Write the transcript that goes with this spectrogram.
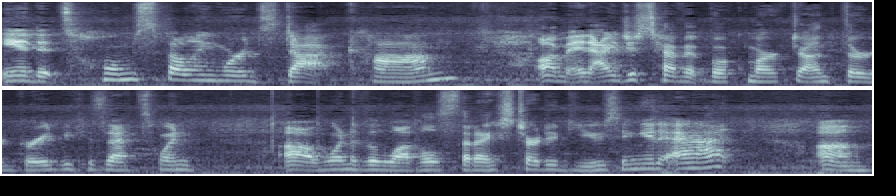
and it's homespellingwords.com. Um, and I just have it bookmarked on third grade because that's when uh, one of the levels that I started using it at. Um,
